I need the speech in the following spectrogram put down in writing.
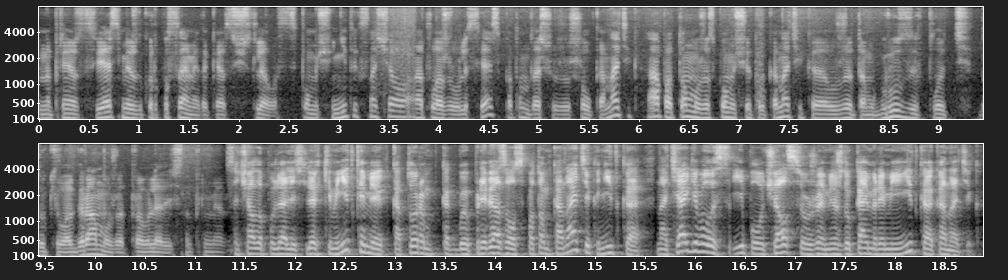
например, связь между корпусами такая осуществлялась. С помощью ниток сначала отлаживали связь, потом дальше уже шел канатик, а потом уже с помощью этого канатика уже там грузы вплоть до килограмма уже отправлялись, например. Сначала пулялись легкими нитками, к которым как бы привязывался потом канатик, нитка натягивалась и получался уже между камерами и нитка, а канатик.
